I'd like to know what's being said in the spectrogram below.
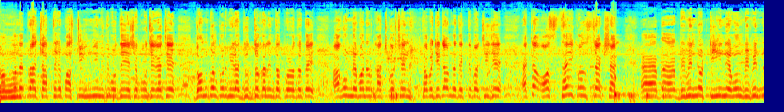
দমকলে প্রায় চার থেকে পাঁচটি ইঞ্জিন ইতিমধ্যেই এসে পৌঁছে গেছে। দমকল কর্মীরা যুদ্ধকালীন তৎপরতাতে আগুন নেভানোর কাজ করছেন। তবে যেটা আমরা দেখতে পাচ্ছি যে একটা অস্থায়ী কনস্ট্রাকশন বিভিন্ন টিন এবং বিভিন্ন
